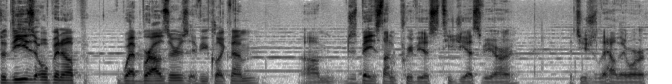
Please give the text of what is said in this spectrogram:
So these open up web browsers if you click them, um, just based on previous TGS VR. That's usually how they work.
